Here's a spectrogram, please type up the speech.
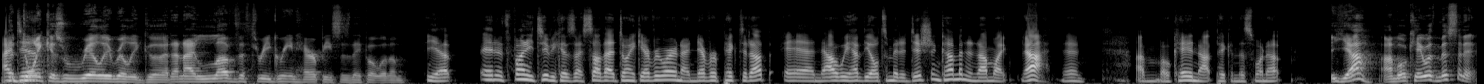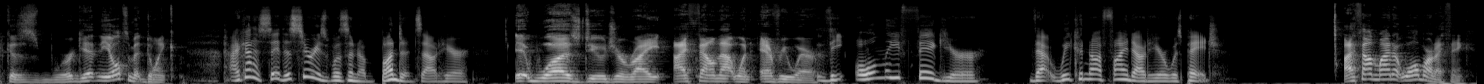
The I did. doink is really, really good, and I love the three green hair pieces they put with them. Yep. And it's funny too because I saw that Doink everywhere and I never picked it up. And now we have the Ultimate Edition coming, and I'm like, ah, man, I'm okay not picking this one up. Yeah, I'm okay with missing it because we're getting the ultimate doink. I gotta say, this series was an abundance out here. It was, dude. You're right. I found that one everywhere. The only figure that we could not find out here was Paige. I found mine at Walmart. I think.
